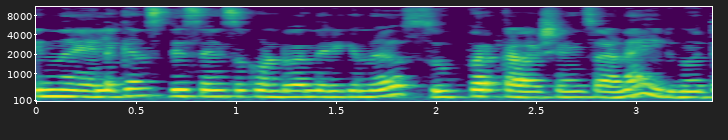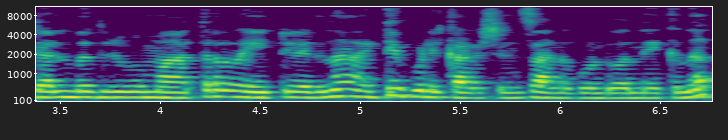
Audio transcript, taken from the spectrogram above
ഇന്ന് എലഗൻസ് ഡിസൈൻസ് കൊണ്ടുവന്നിരിക്കുന്നത് സൂപ്പർ കളക്ഷൻസ് ആണ്. ഇരുന്നൂറ്റൻപത് രൂപ മാത്രം റേറ്റ് വരുന്ന അടിപൊളി കളക്ഷൻസ് ആണ് കൊണ്ടുവന്നേക്കുന്നത്.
